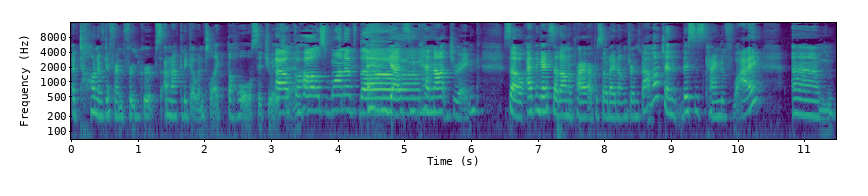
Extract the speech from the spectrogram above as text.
a ton of different food groups. I'm not going to go into like the whole situation. Alcohol's one of them. yes, you cannot drink. So I think I said on a prior episode I don't drink that much, and this is kind of why. Um,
